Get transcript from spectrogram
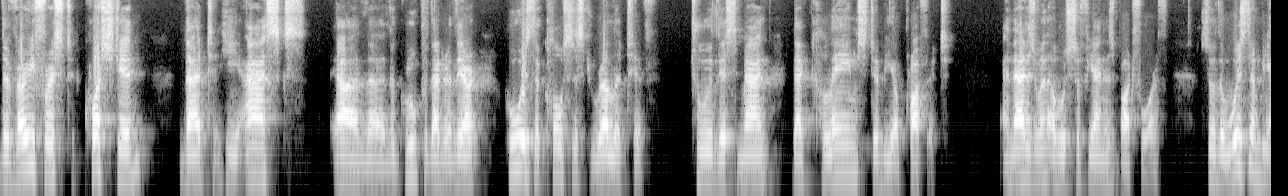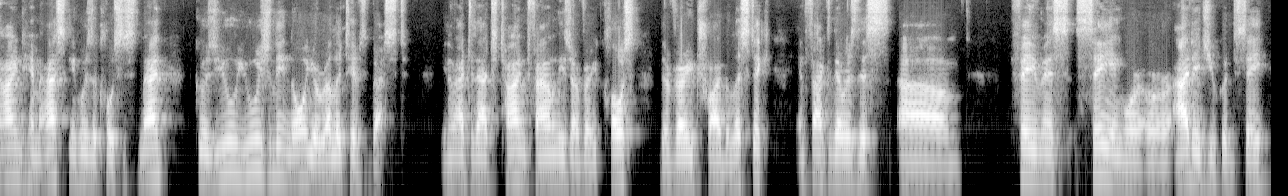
the very first question that he asks uh, the, the group that are there, who is the closest relative to this man that claims to be a prophet? And that is when Abu Sufyan is brought forth. So the wisdom behind him asking who is the closest man, because you usually know your relatives best. You know, at that time, families are very close. They're very tribalistic. In fact, there was this um, famous saying or, or adage you could say,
